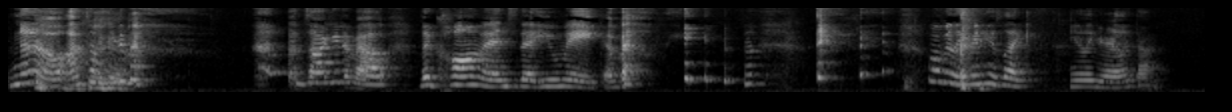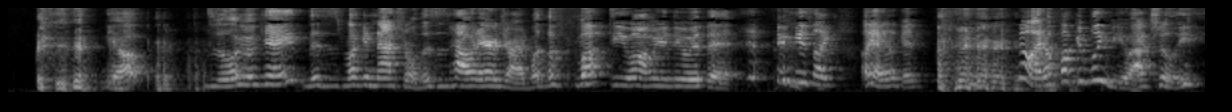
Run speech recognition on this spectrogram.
No, no, I'm talking about. I'm talking about the comments that you make about me. we'll be leaving. He's like, "You leave your hair like that? Yep. Does it look okay? This is fucking natural. This is how it air dried. What the fuck do you want me to do with it?" He's like, "Oh yeah, you look good." No, I don't fucking believe you. Actually,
